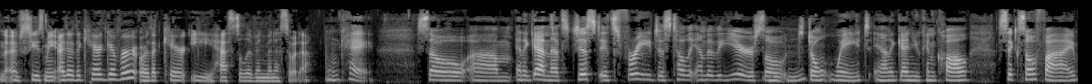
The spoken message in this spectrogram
excuse me, either the caregiver or the caree has to live in Minnesota. Okay. So, um, and again, that's just, it's free just till the end of the year. So don't wait. And again, you can call 605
